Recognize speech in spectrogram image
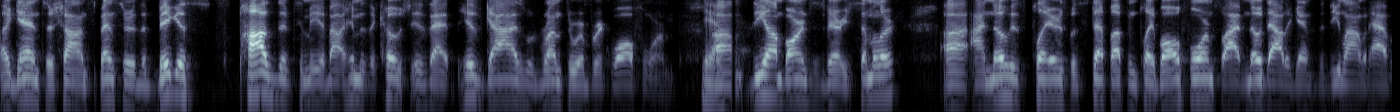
again to Sean Spencer. The biggest positive to me about him as a coach is that his guys would run through a brick wall for him. Yeah. Um, Deion Barnes is very similar. Uh, I know his players would step up and play ball for him, so I have no doubt again that the D line would have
